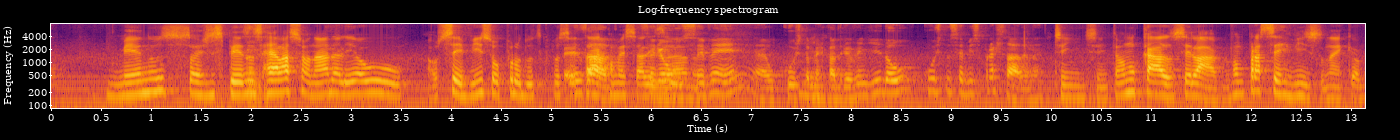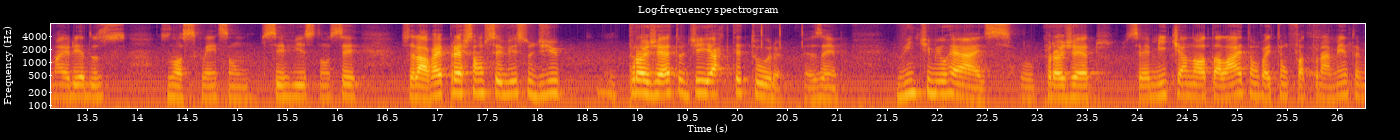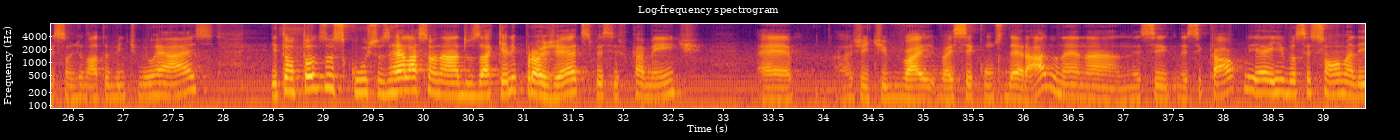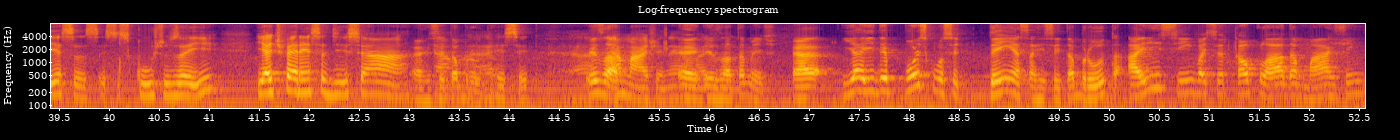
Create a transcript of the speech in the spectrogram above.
Menos as despesas relacionadas ali ao, ao serviço ou produto que você está comercializando. Seria o CVM, é o custo da mercadoria vendida ou o custo do serviço prestado, né? Sim, sim. Então, no caso, sei lá, vamos para serviço, né? Que a maioria dos, dos nossos clientes são serviços. Então, você, sei lá, vai prestar um serviço de projeto de arquitetura, exemplo. 20 mil reais o projeto. Você emite a nota lá, então vai ter um faturamento, emissão de nota 20 mil reais. Então, todos os custos relacionados àquele projeto especificamente, é, a gente vai, vai ser considerado né, na, nesse, nesse cálculo, e aí você soma ali essas, esses custos aí, e a diferença disso é a, É a receita é bruta. É a receita, é a, Exato. é a margem, né? a É, margem. exatamente. É, e aí, depois que você tem essa receita bruta, aí sim vai ser calculada a margem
